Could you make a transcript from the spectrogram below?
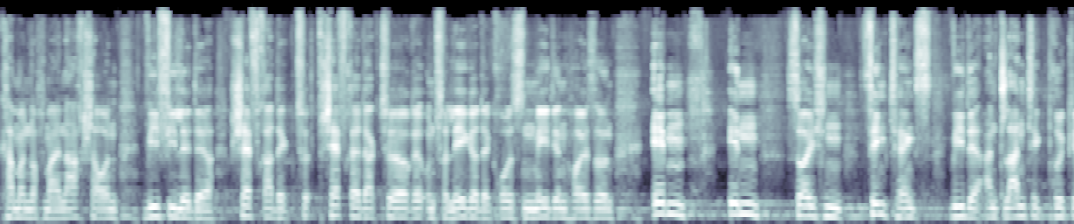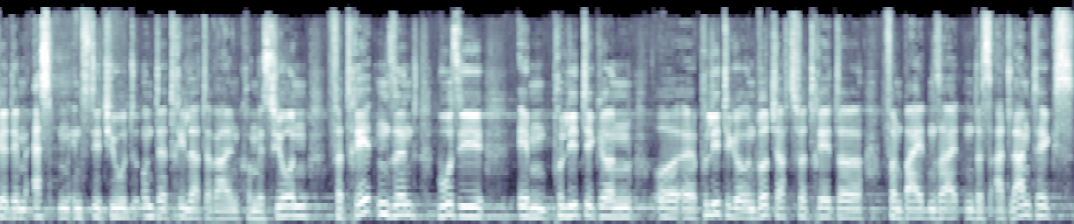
kann man noch mal nachschauen, wie viele der Chefredakteure und Verleger der großen Medienhäuser eben in solchen Thinktanks wie der Atlantikbrücke, dem Aspen Institute und der Trilateralen Kommission vertreten sind, wo sie eben Politikern, äh, Politiker und Wirtschaftsvertreter von beiden Seiten des Atlantiks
